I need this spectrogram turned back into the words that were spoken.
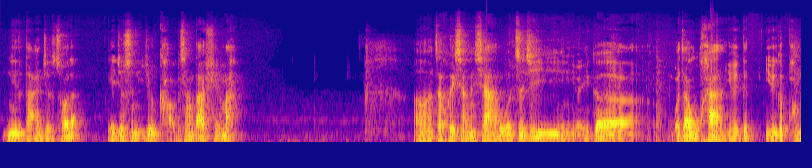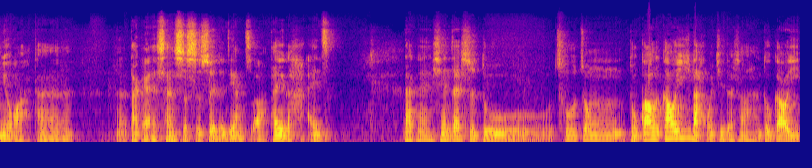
你的答案就是错的，也就是你就考不上大学嘛。啊，再回想一下，我自己有一个，我在武汉有一个有一个朋友啊，他。呃，大概三四十岁的这样子啊，他有个孩子，大概现在是读初中，读高高一吧，我记得是好像读高一。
